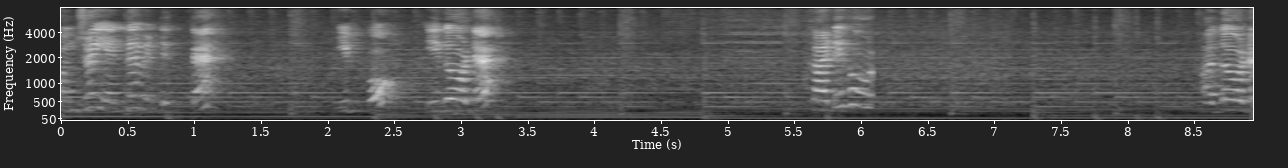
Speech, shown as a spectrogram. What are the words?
கொஞ்சம் எண்ணெய் விட்டுக்கிட்டேன். இப்போ இதோட கடுகு அதோட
